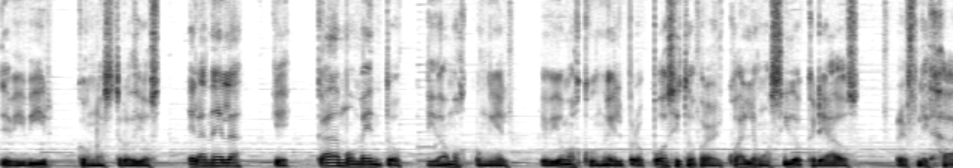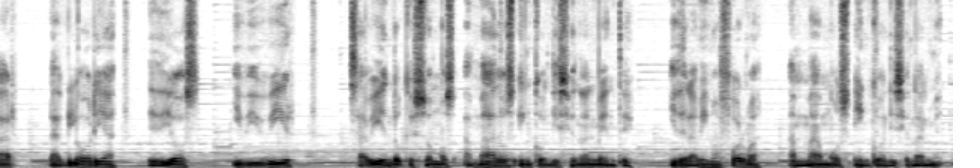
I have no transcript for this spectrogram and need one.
de vivir con nuestro Dios. Él anhela que cada momento vivamos con Él, que vivamos con el propósito para el cual hemos sido creados, reflejar la gloria de Dios y vivir sabiendo que somos amados incondicionalmente y de la misma forma amamos incondicionalmente.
